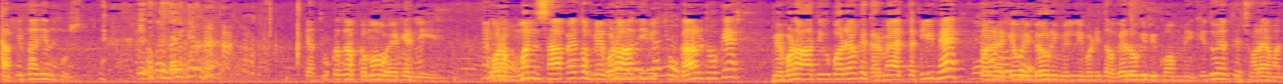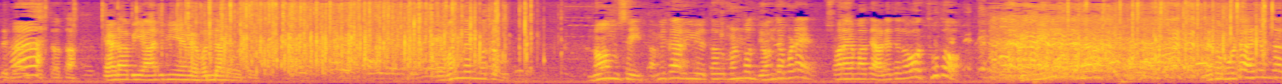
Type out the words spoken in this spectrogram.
તા પિતાજીને પૂછ કે તું કદા કમાવું है કે नहीं है और मन साफ है तो मैं बड़ा हाथी भी तू गाल ठोके मैं बड़ा हाथी ऊपर रहो कि घर में आज तकलीफ है तो उन्होंने गेवरी बेवरी मिलनी पड़ी तो वे लोग भी कौम में कीधु है थे छोरा माते गाल ठोकता था एड़ा भी आदमी है वे वंदाड़े बताओ એ વંદન બતાવું નોમ સહિત અમે તાર રહ્યું તો મન પણ ધ્યાન તો પડે સોરાય માથે હાલે તો ઓ થૂતો ભાઈ ખાઈ નહીં શકે સારો. मैं तो मोटा हजम था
